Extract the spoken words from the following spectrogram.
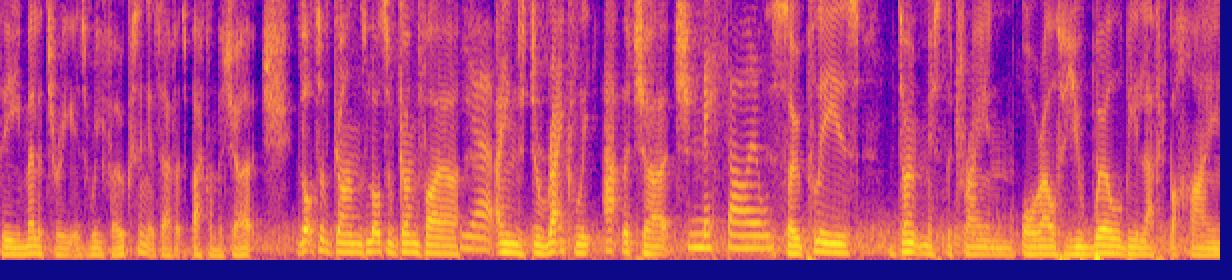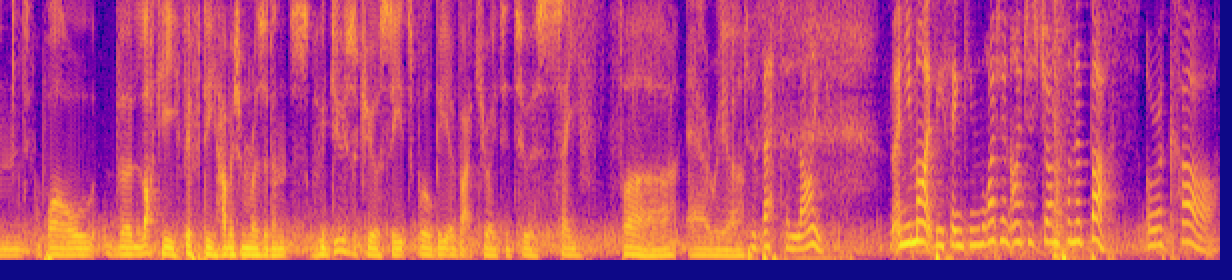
the military is refocusing its efforts back on the church. Lots of guns, lots of gunfire Yeah. aimed directly at the church. Missiles. So please don't miss the train, or else you will be left behind while the lucky 50 Havisham residents who do secure seats will be evacuated to a safer area. to a better life. And you might be thinking, why don't I just jump on a bus or a car?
